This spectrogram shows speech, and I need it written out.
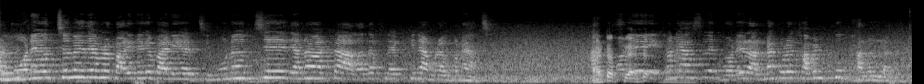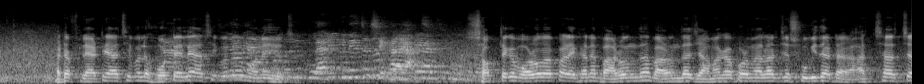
আর মনে হচ্ছে না যে আমরা বাড়ি থেকে বাড়ি যাচ্ছি। মনে হচ্ছে যেন একটা আলাদা ফ্ল্যাট কিনে আমরা ওখানে আছি। আর একটা ঘরে flat-এ- এখানে আসলে ঘরে রান্না করে খাবেন খুব ভালো লাগে। একটা ফ্ল্যাটে আছি বলে হোটেলে আছি বলে মনেই হচ্ছে। সব থেকে বড় ব্যাপার এখানে বারন্দা বারন্দা জামা কাপড় মেলার যে সুবিধাটা আচ্ছা আচ্ছা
